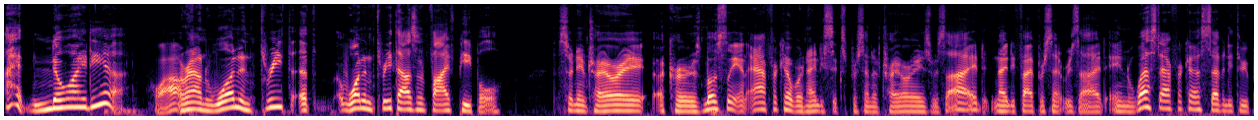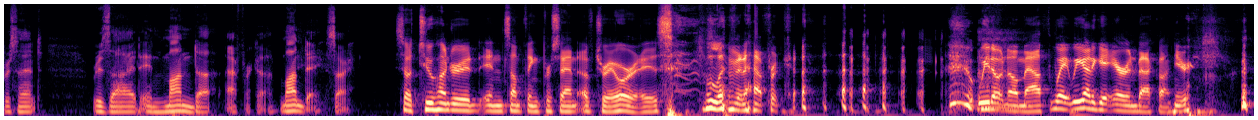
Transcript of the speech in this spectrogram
I had no idea. Wow. Around one in three, th- uh, one in three thousand five people. The surname Traore occurs mostly in Africa, where 96% of Traores reside. 95% reside in West Africa. 73% reside in Manda, Africa. Mande, sorry. So 200 and something percent of Traores live in Africa. we don't know math. Wait, we got to get Aaron back on here.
